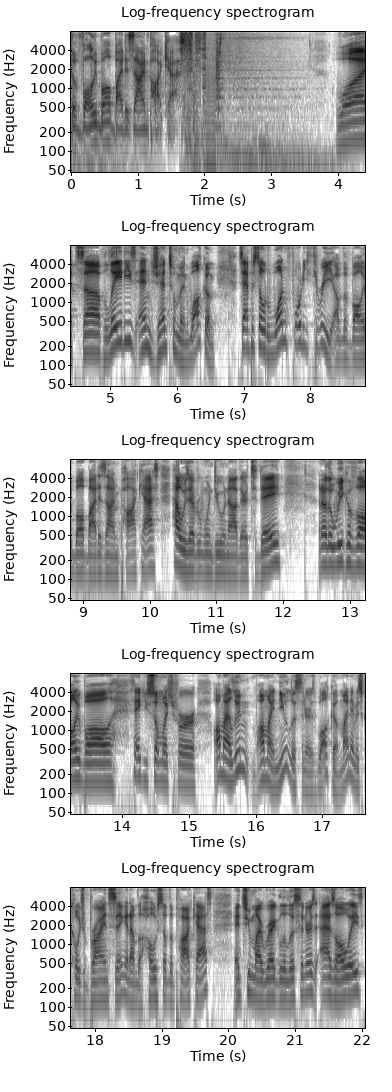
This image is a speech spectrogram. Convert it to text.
the Volleyball by Design podcast. What's up, ladies and gentlemen? Welcome to episode 143 of the Volleyball by Design podcast. How is everyone doing out there today? Another week of volleyball. Thank you so much for all my all my new listeners. Welcome. My name is Coach Brian Singh, and I'm the host of the podcast. And to my regular listeners, as always,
